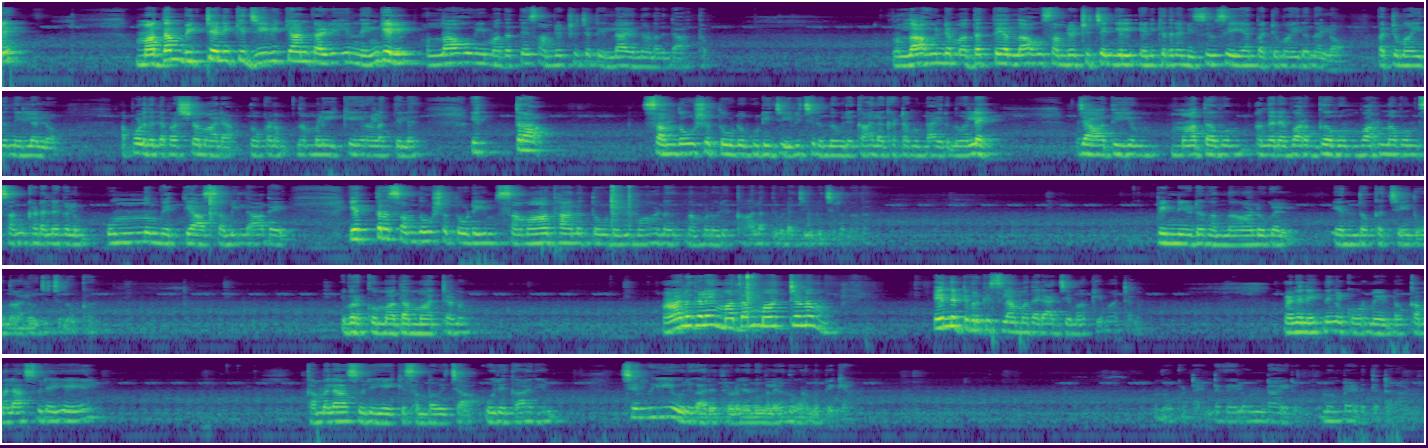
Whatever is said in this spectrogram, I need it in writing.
ഏ? മതം വിറ്റെനിക്ക് ജീവിക്കാൻ കഴിയുന്നെങ്കിൽ അള്ളാഹു ഈ മതത്തെ സംരക്ഷിച്ചിട്ടില്ല എന്നാണ് അതിന്റെ അർത്ഥം. അള്ളാഹുവിന്റെ മതത്തെ അള്ളാഹു സംരക്ഷിച്ചെങ്കിൽ എനിക്കതിനെ മിസ്യൂസ് ചെയ്യാൻ പറ്റുമായിരുന്നല്ലോ? പറ്റുമായിരുന്നില്ലല്ലോ? അപ്പോൾ ഇതിന്റെ പ്രശ്നം ആരാ? നോക്കണം. നമ്മൾ ഈ കേരളത്തിൽ എത്ര സന്തോഷത്തോടു കൂടി ജീവിച്ചിരുന്ന ഒരു കാലഘട്ടം ഉണ്ടായിരുന്നു അല്ലേ? ജാതിയും മതവും അങ്ങനെ വർഗവും വർണവും സംഘടനകളും ഒന്നും വ്യത്യാസമില്ലാതെ എത്ര സന്തോഷത്തോടെയും സമാധാനത്തോടെയുമാണ് നമ്മൾ ഒരു കാലത്ത് ഇവിടെ ജീവിച്ചിരുന്നത്. പിന്നീട് വന്ന ആളുകൾ എന്തൊക്കെ ചെയ്തു എന്ന് ആലോചിച്ച് നോക്കുക ഇവർക്ക് മതം മാറ്റണം. ആളുകളെ മതം മാറ്റണം. എന്നിട്ട് ഇവർക്ക് ഇസ്ലാം മത രാജ്യമാക്കി മാറ്റണം. അങ്ങനെ നിങ്ങൾക്ക് ഓർമ്മയുണ്ടോ? കമലാസുരയ്യയെ കമലാസുരയ്യയ്ക്ക് സംഭവിച്ച ഒരു കാര്യം ചെറിയ ഒരു കാര്യത്തിലൂടെ ഞാൻ നിങ്ങളെ ഒന്ന് ഓർമ്മിപ്പിക്കാം. നോക്കട്ടെ എന്റെ കയ്യിൽ ഉണ്ടായിരുന്നു മുമ്പേ എടുത്തിട്ടതാണ്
